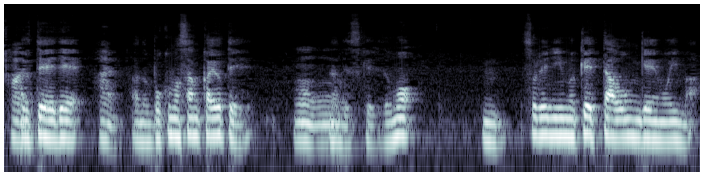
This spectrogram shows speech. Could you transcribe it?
はい。予定で、はい。あの、僕も参加予定うんうん。なんですけれども、うん、それに向けた音源を今、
